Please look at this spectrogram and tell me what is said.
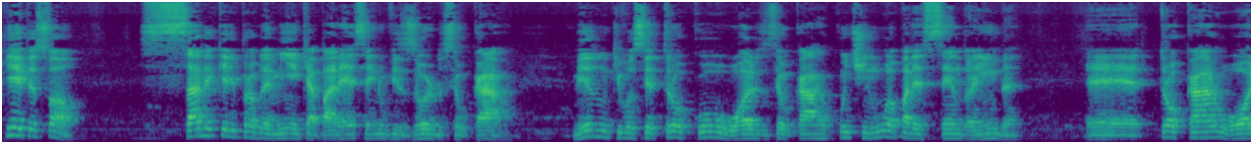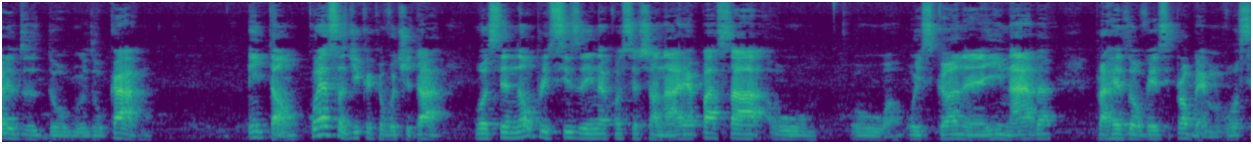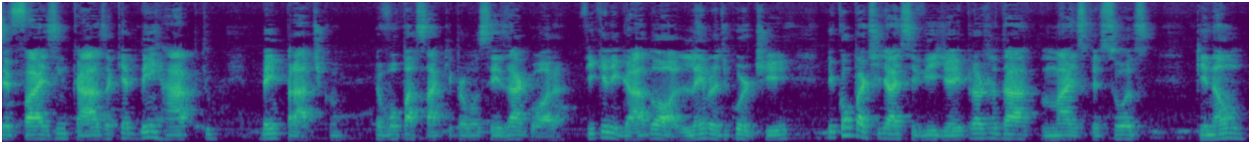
E aí pessoal, sabe aquele probleminha que aparece aí no visor do seu carro? Mesmo que você trocou o óleo do seu carro, continua aparecendo ainda é, trocar o óleo do, do, do carro? Então, com essa dica que eu vou te dar, você não precisa ir na concessionária passar o, o, o scanner aí, nada, para resolver esse problema. Você faz em casa que é bem rápido, bem prático eu vou passar aqui para vocês agora. Fique ligado, ó, lembra de curtir e compartilhar esse vídeo aí para ajudar mais pessoas que não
